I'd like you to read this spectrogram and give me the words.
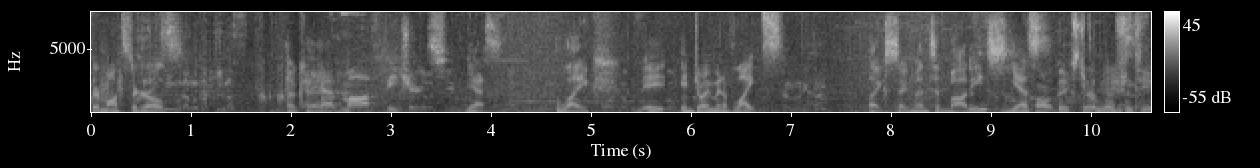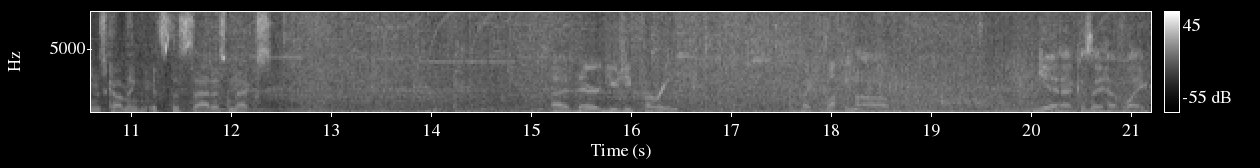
They're monster girls. okay? They Have moth features. Yes. Like, E- enjoyment of lights. like segmented bodies? Yes. Oh, the extermination Sometimes. team is coming. It's the saddest mechs. Uh, they're usually furry, like fluffy. Yeah, because they have like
